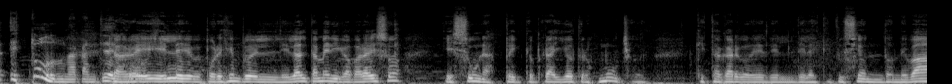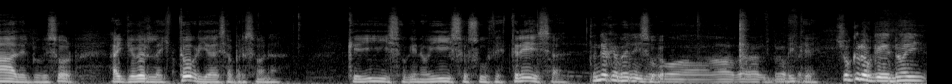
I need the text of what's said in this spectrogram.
Está- Es todo una cantidad Claro, de cosas. él, por ejemplo, el, el alta médica para eso es un aspecto, pero hay otros muchos que está a cargo de, de- de la institución donde va, del profesor. Hay que ver la historia de esa persona. ¿Qué hizo, qué no hizo, sus destrezas? Tendría que haber ido a, a ver al profe. ¿Viste? Yo creo que no hay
